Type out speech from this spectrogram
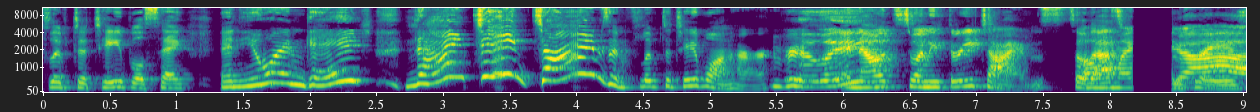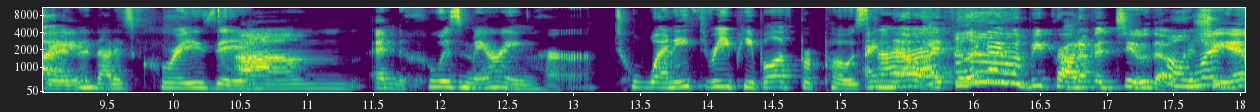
flipped a table saying and you were engaged 19 times and flipped a table on her Really? and now it's 23 times so Oh that's crazy That is crazy. um and who is marrying her 23 people have proposed I to know her? I feel like I would be proud of it too though Oh because my she is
